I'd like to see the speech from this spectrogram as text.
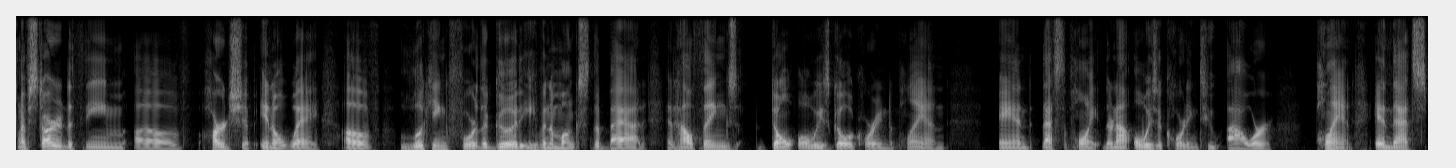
I've started a theme of hardship in a way, of looking for the good even amongst the bad, and how things don't always go according to plan. And that's the point. They're not always according to our plan. And that's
